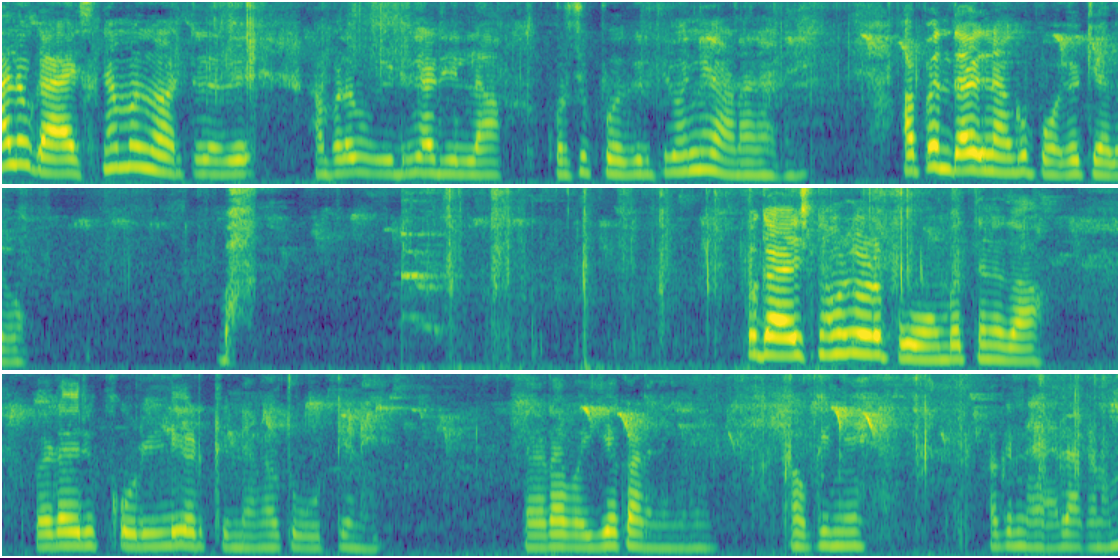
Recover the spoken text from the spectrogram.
ഹലോ ഗായ്സ് നമ്മൾ നാട്ടിലത് നമ്മളെ വീടിനടിയിലുള്ള കുറച്ച് പ്രകൃതി ഭംഗി കാണാനാണ്. അപ്പോൾ എന്തായാലും ഞങ്ങൾക്ക് പോയി നോക്കിയാലോ? ബാ. ഇപ്പോൾ ഗായ്സ് നമ്മളിവിടെ പോകുമ്പോൾ തന്നെ ഇതാ ഇവിടെ ഒരു കൊള്ളി എടുക്കുന്നുണ്ട് ഞങ്ങൾ തോട്ടിയാണ്. ഇവിടെ വയ്യൊക്കെ അടഞ്ഞിങ്ങനെ നമുക്കിനി നമുക്ക് നേരാക്കണം.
